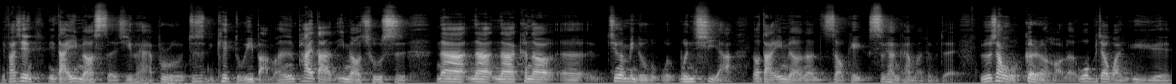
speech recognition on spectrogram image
你发现你打疫苗死的机会还不如，就是你可以赌一把嘛，怕打疫苗出事。那那那看到呃新冠病毒温温气啊，然后打疫苗那至少可以试看看嘛，对不对？比如像我个人好了，我比较晚预约。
